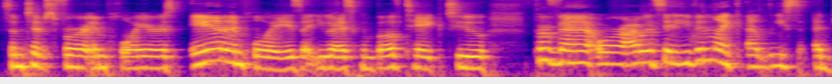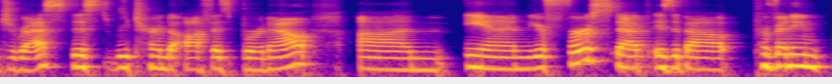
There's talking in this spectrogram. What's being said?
some tips for employers and employees that you guys can both take to prevent, or I would say even like at least address this return to office burnout. Um, and your first step is about preventing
